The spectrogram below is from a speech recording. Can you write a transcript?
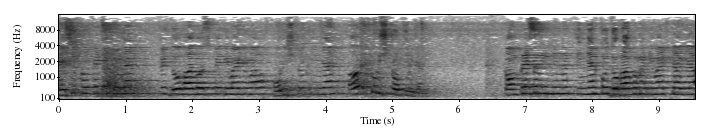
रेसिप्रोकेटिंग इंजन फिर दो भागों में डिवाइड हुआ फोर स्ट्रोक इंजन और two stroke engine compression engine engine को दो भागों में डिवाइड किया गया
